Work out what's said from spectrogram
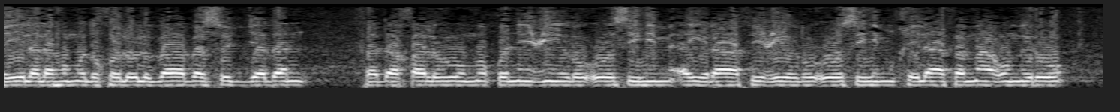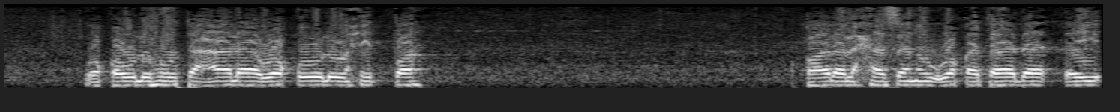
قيل لهم ادخلوا الباب سجدا فدخلوا مقنعي رؤوسهم أي رافعي رؤوسهم خلاف ما أمروا. وقوله تعالى وقولوا حطة قال الحسن وقتاد أي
